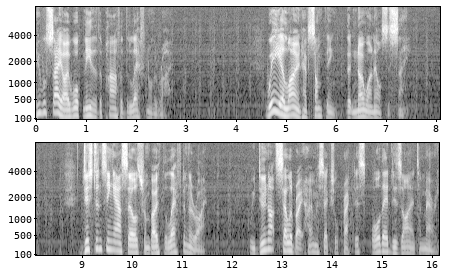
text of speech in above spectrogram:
You will say, I walk neither the path of the left nor the right. We alone have something that no one else is saying. Distancing ourselves from both the left and the right, we do not celebrate homosexual practice or their desire to marry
